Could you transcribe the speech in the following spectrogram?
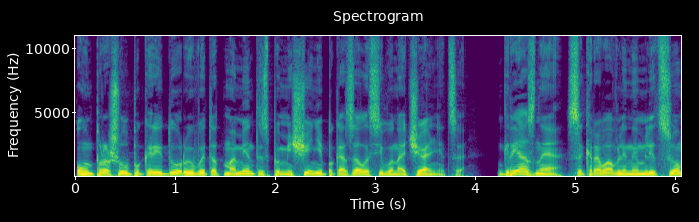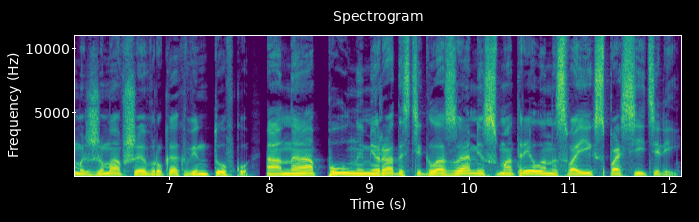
Он прошел по коридору, и в этот момент из помещения показалась его начальница. Грязная, с окровавленным лицом и сжимавшая в руках винтовку. Она полными радости глазами смотрела на своих спасителей.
